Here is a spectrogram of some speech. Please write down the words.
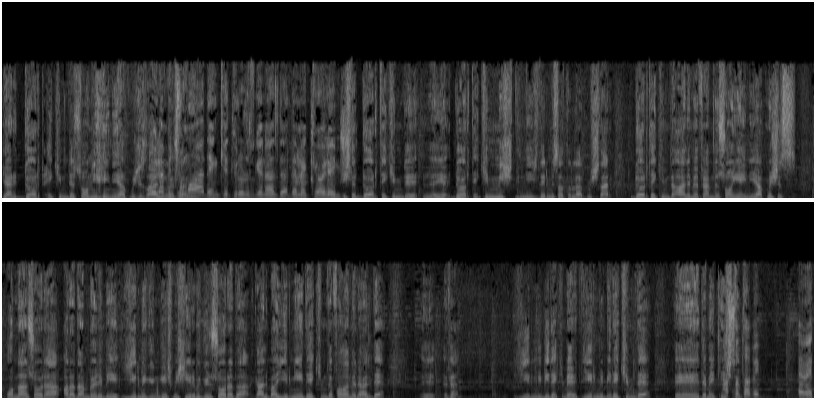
Yani 4 Ekim'de son yayını yapmışız Öyle Alem mi? FM'de. Cuma'ya denk getiriyoruz genelde. Demek ki öyleymiş. İşte 4 Ekim'de e, 4 Ekim'miş dinleyicilerimiz hatırlatmışlar. 4 Ekim'de Alem FM'de son yayını yapmışız. Ondan sonra aradan böyle bir 20 gün geçmiş. 20 gün sonra da galiba 27 Ekim'de falan herhalde. E, efendim? 21 Ekim evet 21 Ekim'de e, demek ki işte Aslında tabii evet.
